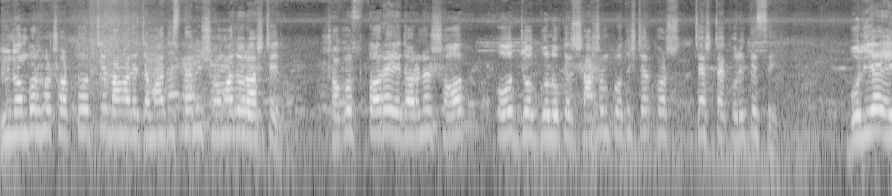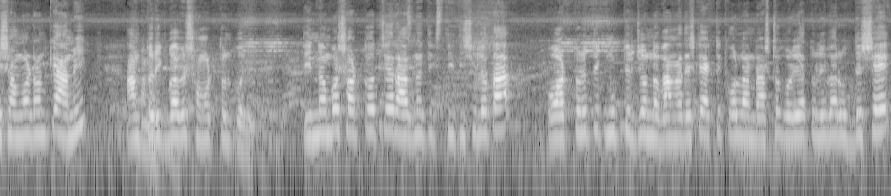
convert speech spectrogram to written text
দুই নম্বর শর্ত হচ্ছে বাংলাদেশ জামাত ইসলামী সমাজ ও রাষ্ট্রের সকল স্তরে এ ধরনের সৎ ও যোগ্য লোকের শাসন প্রতিষ্ঠার চেষ্টা করিতেছে। বলিয়া এই সংগঠনকে আমি আন্তরিকভাবে সমর্থন করি। তিন নম্বর শর্ত হচ্ছে রাজনৈতিক স্থিতিশীলতা ও অর্থনৈতিক মুক্তির জন্য বাংলাদেশকে একটি কল্যাণ রাষ্ট্র গড়িয়া তুলিবার উদ্দেশ্যে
